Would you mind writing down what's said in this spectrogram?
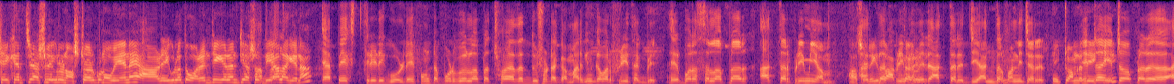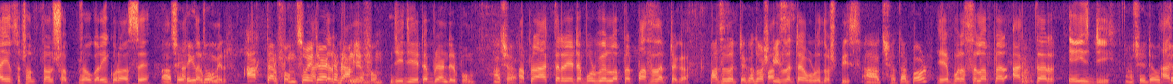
সেই ক্ষেত্রে আসলে এগুলো নষ্ট হওয়ার কোনো ওয়ে নেই আর এগুলোতে ওয়ারেন্টি গ্যারান্টি আসলে দেওয়া লাগে না। অ্যাপেক্স থ্রি ডি গোল্ড এই ফোনটা পড়বে হলো আপনার ছয় হাজার দুশো টাকা মার্কিন কাভার ফ্রি থাকবে। এরপর আছে হলো আপনার আক্তার প্রিমিয়াম আচ্ছা, এটা কিন্তু আক্তারের। এটা আক্তারের জি আক্তার ফার্নিচারের একটু আমরা এটা দেখি। এটা আপনার আইএসও সব সহকারী করা আছে আচ্ছা এটা আক্তার কিন্তু আক্তার ফোম সো এটা একটা ব্র্যান্ডের। ফোম জি জি এটা ব্র্যান্ডের ফোম আচ্ছা। আপনার আক্তারের এটা পড়বে হলো আপনার পাঁচ হাজার টাকা। পাঁচ হাজার টাকা দশ পিস হাজার টাকা পড়বে দশ পিস আচ্ছা তারপর? এরপর আপনার আক্তার এইচডি আচ্ছা এটা হচ্ছে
